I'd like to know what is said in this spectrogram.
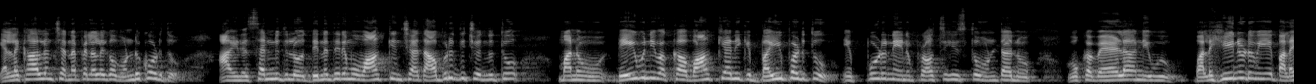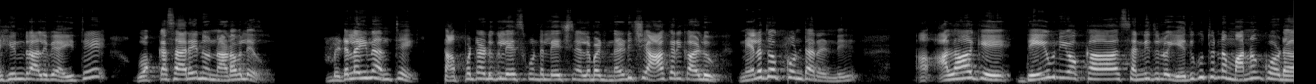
ఎల్లకాలం చిన్నపిల్లలుగా ఉండకూడదు. ఆయన సన్నిధిలో దినదినము వాక్యం చేత అభివృద్ధి చెందుతూ మనం దేవుని యొక్క వాక్యానికి భయపడుతూ ఎప్పుడు నేను ప్రోత్సహిస్తూ ఉంటాను. ఒకవేళ నీవు బలహీనుడివి బలహీనరాలివి అయితే ఒక్కసారి నువ్వు నడవలేవు. బిడ్డలైనా అంతే. తప్పటడుగులు వేసుకుంటూ లేచి నిలబడి నడిచి ఆఖరి కాళ్ళు నిలదొక్కుంటారండి. అలాగే దేవుని యొక్క సన్నిధిలో ఎదుగుతున్న మనం కూడా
